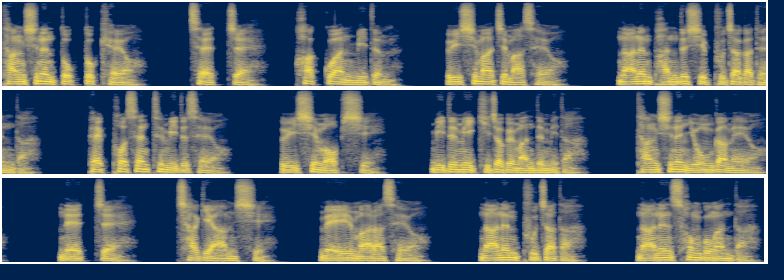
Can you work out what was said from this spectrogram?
당신은 똑똑해요. 셋째, 확고한 믿음. 의심하지 마세요. 나는 반드시 부자가 된다. 100% 믿으세요. 의심 없이. 믿음이 기적을 만듭니다. 당신은 용감해요. 넷째, 자기 암시. 매일 말하세요. 나는 부자다. 나는 성공한다.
